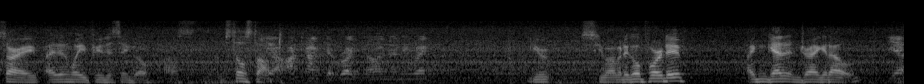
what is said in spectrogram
Sorry, I didn't wait for you to say go. I was, I'm still stopped. Yeah, I can't get right down anyway. You, so you want me to go for it, Dave? I can get it and drag it out. Yeah.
